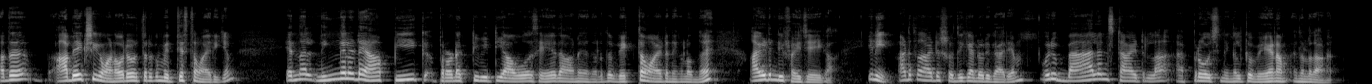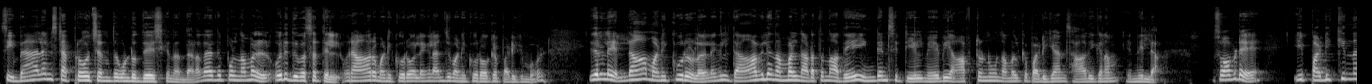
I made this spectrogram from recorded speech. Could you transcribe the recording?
അത് ആപേക്ഷികമാണ്. ഓരോരുത്തർക്കും വ്യത്യസ്തമായിരിക്കും. എന്നാൽ നിങ്ങളുടെ ആ പീക്ക് പ്രൊഡക്ടിവിറ്റി അവേഴ്സ് ഏതാണ് എന്നുള്ളത് വ്യക്തമായിട്ട് നിങ്ങളൊന്ന് ഐഡന്റിഫൈ ചെയ്യുക. ഇനി അടുത്തതായിട്ട് ശ്രദ്ധിക്കേണ്ട ഒരു കാര്യം ഒരു ബാലൻസ്ഡ് ആയിട്ടുള്ള അപ്രോച്ച് നിങ്ങൾക്ക് വേണം എന്നുള്ളതാണ്. സി ബാലൻസ്ഡ് അപ്രോച്ച് എന്നതുകൊണ്ട് ഉദ്ദേശിക്കുന്നത് എന്താണ്? അതായത് ഇപ്പോൾ നമ്മൾ ഒരു ദിവസത്തിൽ ഒരു ആറ് മണിക്കൂറോ അല്ലെങ്കിൽ അഞ്ച് മണിക്കൂറോ ഒക്കെ പഠിക്കുമ്പോൾ ഇതിലുള്ള എല്ലാ മണിക്കൂറുകളും അല്ലെങ്കിൽ രാവിലെ നമ്മൾ നടത്തുന്ന അതേ ഇന്റൻസിറ്റിയിൽ മേ ബി ആഫ്റ്റർനൂൺ നമ്മൾക്ക് പഠിക്കാൻ സാധിക്കണം എന്നില്ല. സോ അവിടെ ഈ പഠിക്കുന്ന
